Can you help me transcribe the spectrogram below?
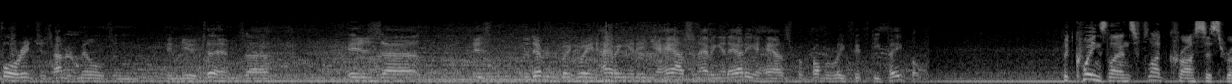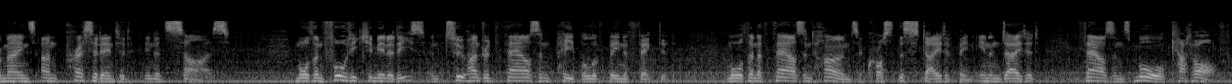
four inches, 100 mils in, in new terms, uh, is, uh, is the difference between having it in your house and having it out of your house for probably 50 people. But Queensland's flood crisis remains unprecedented in its size. More than 40 communities and 200,000 people have been affected. More than a thousand homes across the state have been inundated, thousands more cut off,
